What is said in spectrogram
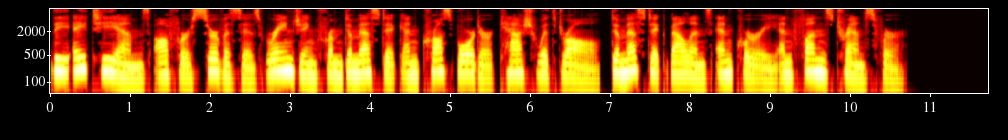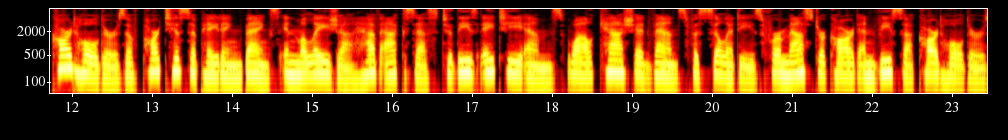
The ATMs offer services ranging from domestic and cross-border cash withdrawal, domestic balance enquiry and funds transfer. Cardholders of participating banks in Malaysia have access to these ATMs while cash advance facilities for MasterCard and Visa cardholders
